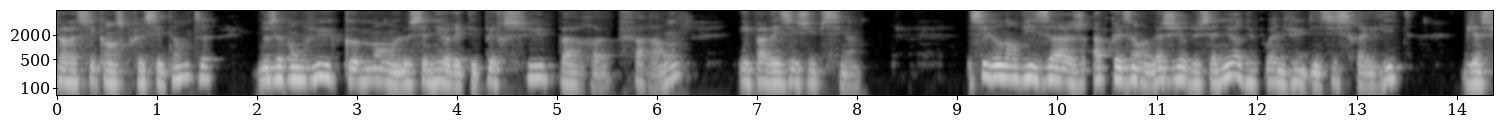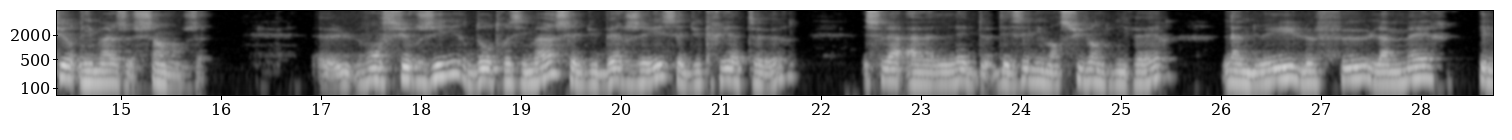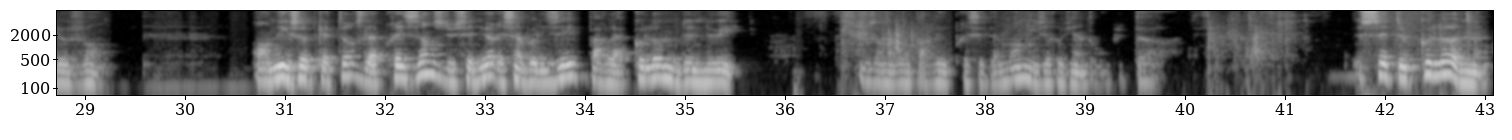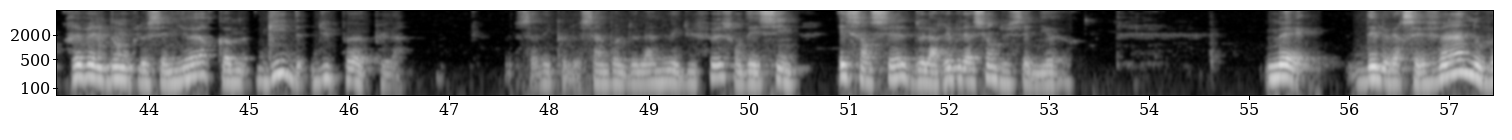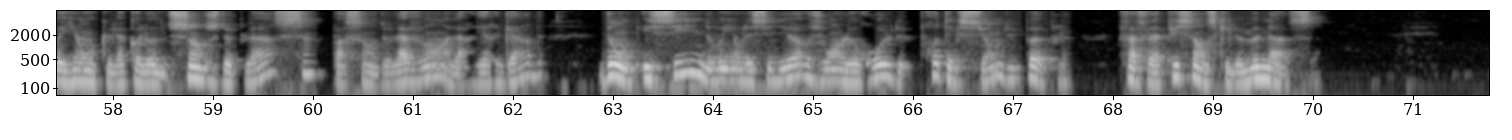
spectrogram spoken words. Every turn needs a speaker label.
Speaker 1: Dans la séquence précédente, nous avons vu comment le Seigneur était perçu par Pharaon et par les Égyptiens. Si l'on envisage à présent l'agir du Seigneur du point de vue des Israélites, bien sûr l'image change. Euh, vont surgir d'autres images, celle du berger, celle du Créateur, cela à l'aide des éléments suivants de l'univers, la nuée, le feu, la mer et le vent. En Exode 14, la présence du Seigneur est symbolisée par la colonne de nuée. Nous en avons parlé précédemment, nous y reviendrons plus tard. Cette colonne révèle donc le Seigneur comme guide du peuple. Vous savez que le symbole de la nuée et du feu sont des signes essentiels de la révélation du Seigneur. Mais Dès le verset 20, nous voyons que la colonne change de place, passant de l'avant à l'arrière-garde. Donc ici, nous voyons le Seigneur jouant le rôle de protection du peuple face à la puissance qui le menace.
